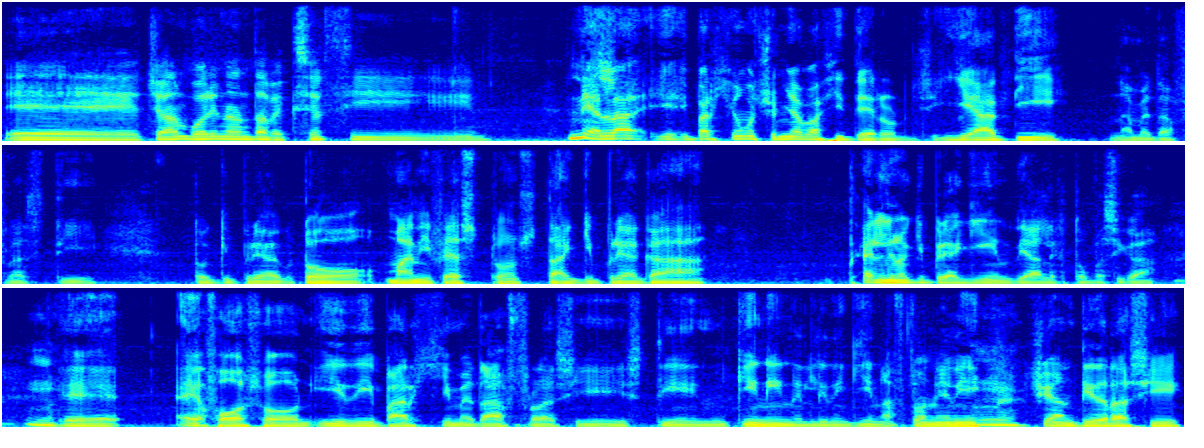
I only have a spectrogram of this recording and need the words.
ε, και αν μπορεί να ανταπεξέλθει. Ναι, αλλά υπάρχει όμως και μια βαθύτερη ερώτηση. Γιατί να μεταφραστεί το, Κυπριακό, το μανιφέστο στα κυπριακά, ελληνοκυπριακή διάλεκτο βασικά; Ναι. Ε, εφόσον ήδη υπάρχει μετάφραση στην κοινή ελληνική. Αυτό είναι ναι. και η αντίδραση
